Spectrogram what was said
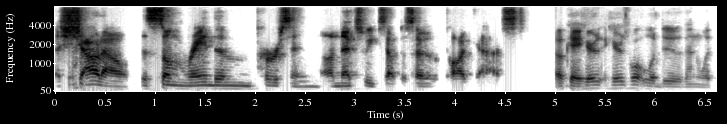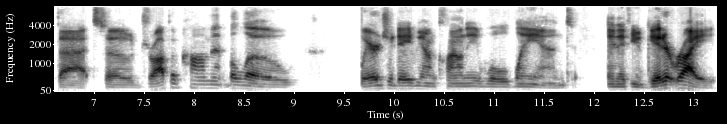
a shout out to some random person on next week's episode of the podcast. Okay, here, here's what we'll do then with that. So drop a comment below where Jadeveon Clowney will land, and if you get it right,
